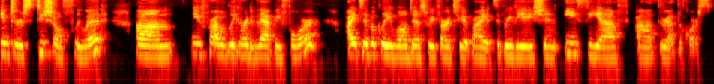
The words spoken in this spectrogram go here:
interstitial fluid. Um, you've probably heard of that before. I typically will just refer to it by its abbreviation ECF uh, throughout the course.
